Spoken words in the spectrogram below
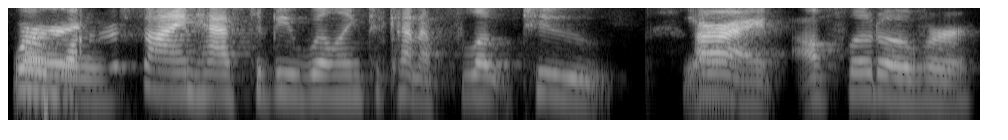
where burn. water sign has to be willing to kind of float to. Yeah. All right, I'll float over.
